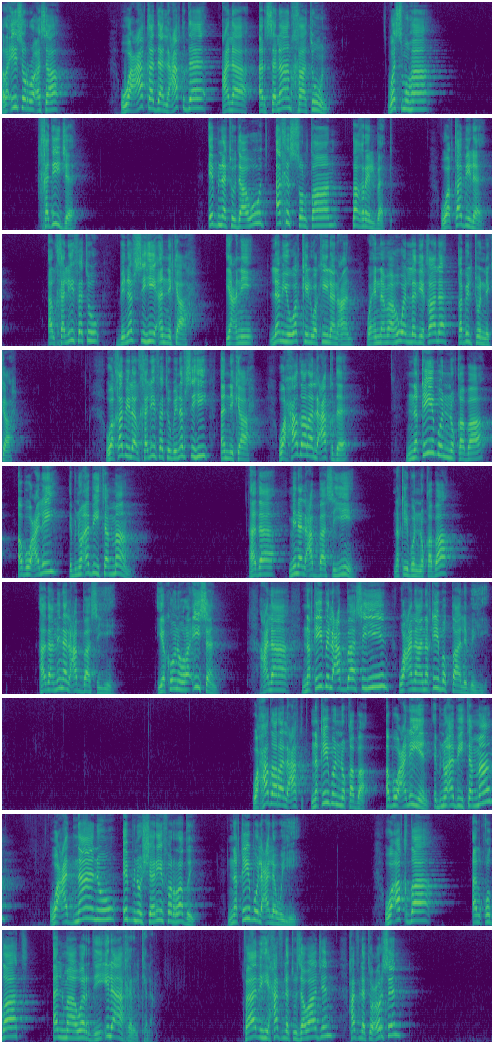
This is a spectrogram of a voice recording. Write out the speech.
رئيس الرؤساء وعقد العقد على أرسلان خاتون واسمها خديجة. ابنة داود أخي السلطان طغر البك وقبل الخليفة بنفسه النكاح يعني لم يوكل وكيلا عنه وإنما هو الذي قال قبلت النكاح. وقبل الخليفة بنفسه النكاح وحضر العقد نقيب النقباء أبو علي بن أبي تمام. هذا من العباسيين. نقيب النقباء. هذا من العباسيين. يكون رئيسا على نقيب العباسيين وعلى نقيب الطالبيين. وحضر العقد نقيب النقباء أبو علي ابن أبي تمام وعدنان ابن الشريف الرضي نقيب العلويين. وأقضى القضاة الماوردي إلى آخر الكلام. فهذه حفلة زواج حفلة عرس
